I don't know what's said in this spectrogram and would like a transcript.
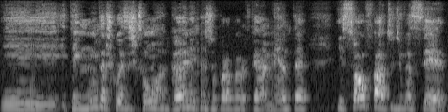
e, e, tem muitas coisas que são orgânicas da própria ferramenta, e só o fato de você.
